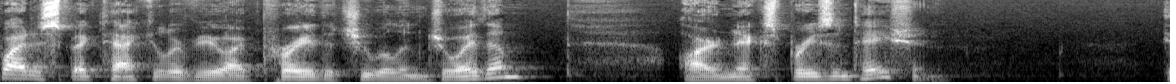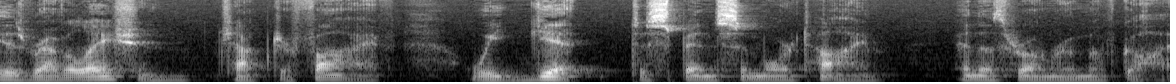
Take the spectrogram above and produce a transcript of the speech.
Quite a spectacular view. I pray that you will enjoy them. Our next presentation is Revelation chapter 5. We get to spend some more time in the throne room of God.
